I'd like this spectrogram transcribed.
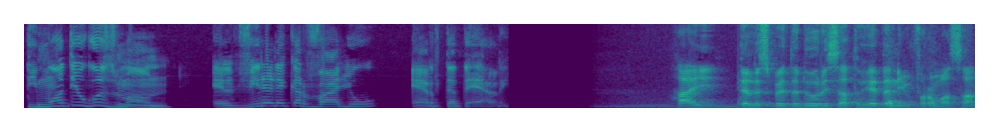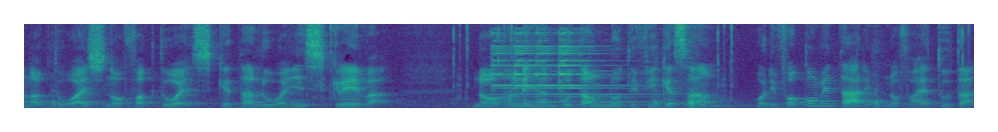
Timóteo Guzmão, Elvira de Carvalho, RTTL. Hai, telespectadores atau hedan informação atuais no factuais que tá lua inscreva no hanehan botão notificação ou de comentário no tutan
